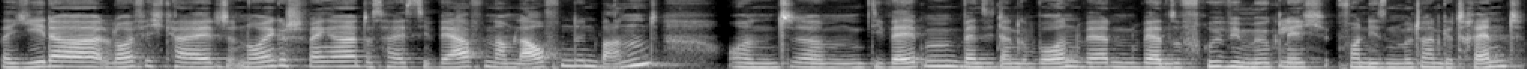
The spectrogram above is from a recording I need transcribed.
bei jeder Läufigkeit neu geschwängert. Das heißt, sie werfen am laufenden Band. Und ähm, die Welpen, wenn sie dann geboren werden, werden so früh wie möglich von diesen Müttern getrennt.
